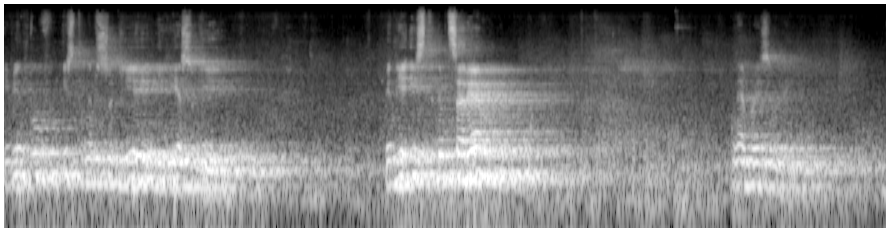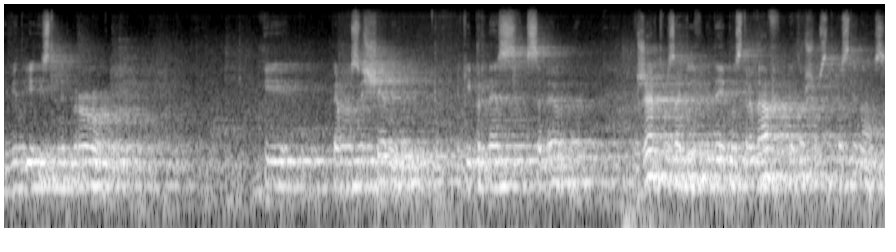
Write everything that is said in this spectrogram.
І Він був істинним суддєю і є суддєю. Він є істинним царем неба і землі. І Він є істинним пророком. І первосвященник, який принес себе в жертву за гріх людей, пострадав для того, щоб спасти нас.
